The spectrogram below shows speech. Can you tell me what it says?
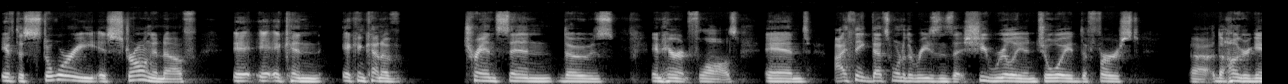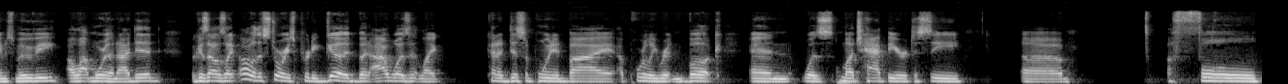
if the story is strong enough it, it, it can it can kind of transcend those inherent flaws and I think that's one of the reasons that she really enjoyed the first uh, the Hunger Games movie a lot more than I did because I was like, oh, the story's pretty good, but I wasn't like kind of disappointed by a poorly written book and was much happier to see uh, a full,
